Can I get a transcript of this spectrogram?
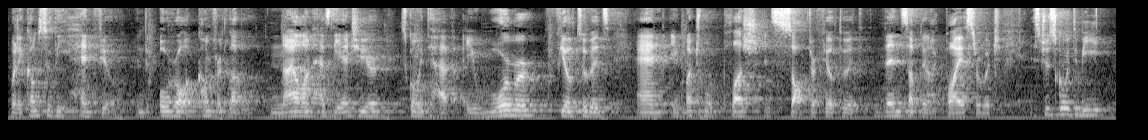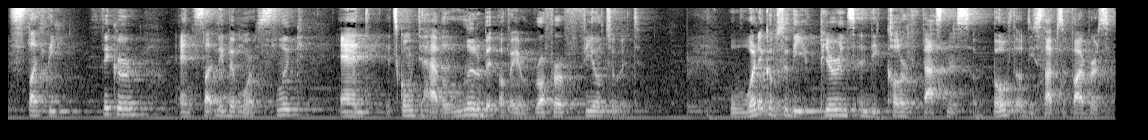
when it comes to the hand feel and the overall comfort level, nylon has the edge here. It's going to have a warmer feel to it and a much more plush and softer feel to it than something like polyester, which is just going to be slightly thicker and slightly a bit more slick, and it's going to have a little bit of a rougher feel to it. When it comes to the appearance and the color fastness of both of these types of fibers,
